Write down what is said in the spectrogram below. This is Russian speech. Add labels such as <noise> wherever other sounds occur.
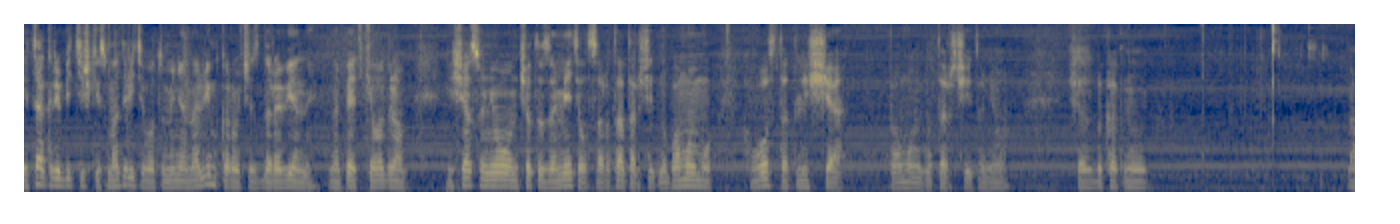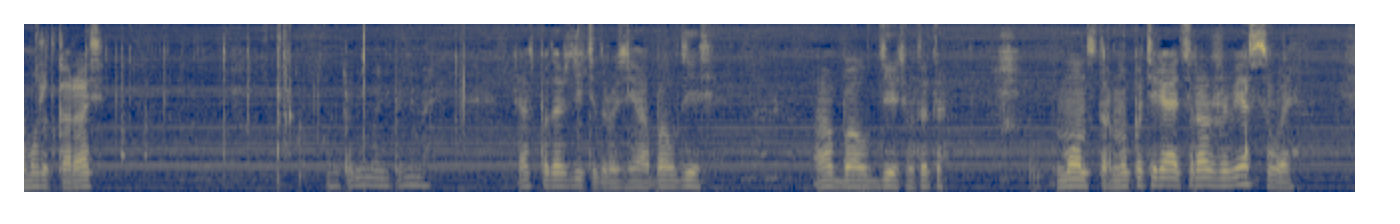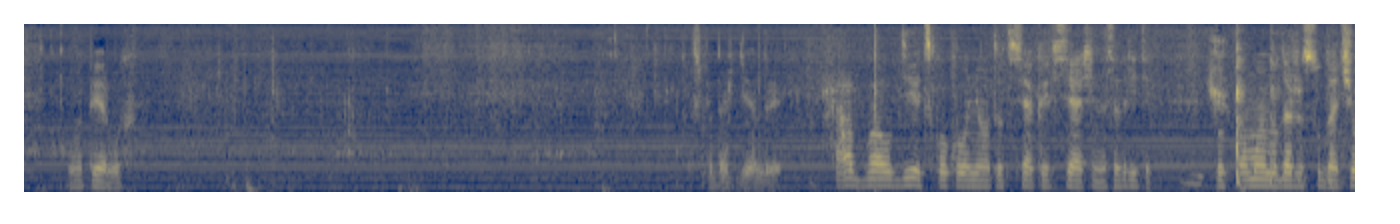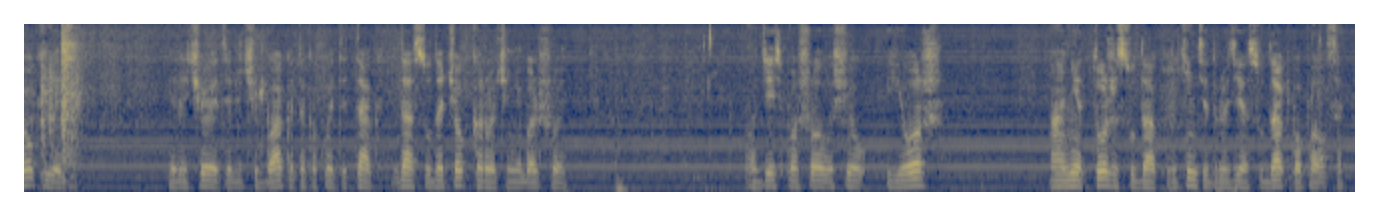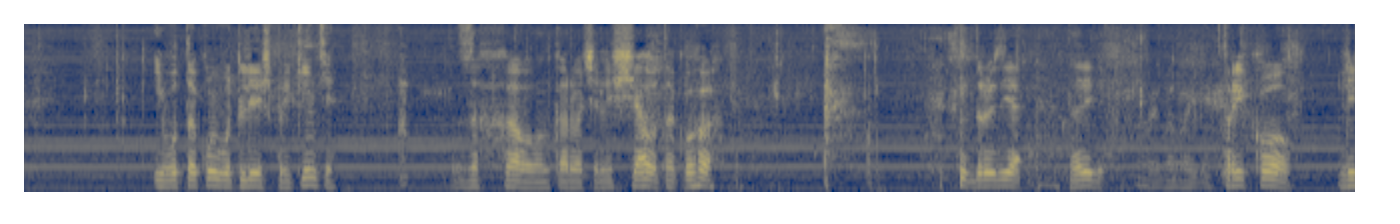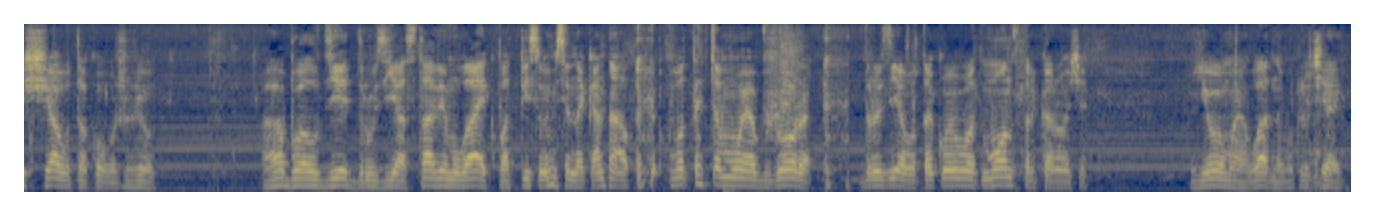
Итак, ребятишки, смотрите, вот у меня налим, короче, здоровенный, на 5 килограмм. И сейчас у него он что-то заметил, сорта торчит. Ну, по-моему, хвост от леща, по-моему, торчит у него. Сейчас бы как-нибудь... А может, карась? Не понимаю, не понимаю. Сейчас, подождите, друзья, обалдеть. Обалдеть, вот это... Монстр. Ну, потеряет сразу же вес свой. Во-первых. Подожди, Андрей. Обалдеть, сколько у него тут всякой всячины. Смотрите, тут, по-моему, даже судачок есть. Или что это, или чебак это какой-то. Так, да, судачок, короче, небольшой. Вот здесь пошел еще ёрш. А, нет, тоже судак. Прикиньте, друзья, судак попался. И вот такой вот лещ, прикиньте. Захавал он, короче, леща вот такого. <laughs> Друзья, смотрите, Давай, давай, прикол. Леща вот такого жрет. Обалдеть, друзья. Ставим лайк, подписываемся на канал. <laughs> Вот это мой обжора. Друзья, вот такой вот монстр, короче. ё ладно, выключай.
